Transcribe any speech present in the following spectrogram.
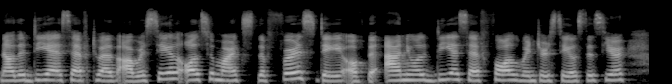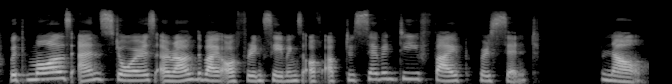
Now, the DSF 12 hour sale also marks the first day of the annual DSF Fall Winter sales this year, with malls and stores around the Dubai offering savings of up to 75%. Now,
